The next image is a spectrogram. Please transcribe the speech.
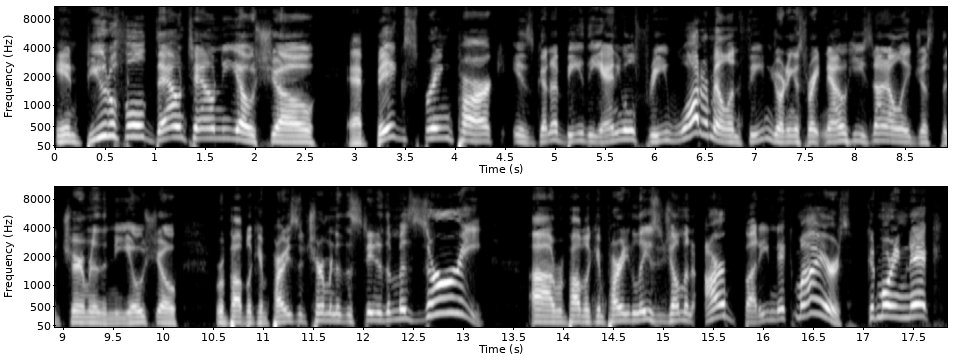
In beautiful downtown Neosho at Big Spring Park is going to be the annual free watermelon feed. And joining us right now, he's not only just the chairman of the Neosho Republican Party, he's the chairman of the state of the Missouri uh, Republican Party. Ladies and gentlemen, our buddy Nick Myers. Good morning, Nick.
